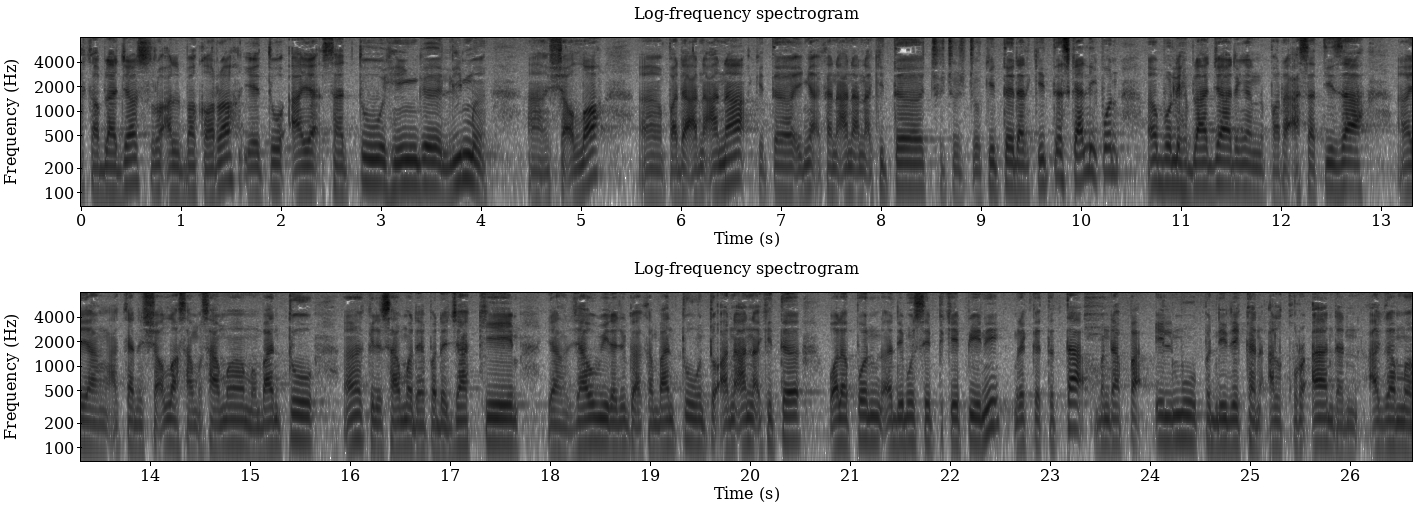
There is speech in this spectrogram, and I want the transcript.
Akan belajar surah Al-Baqarah iaitu ayat 1 hingga 5. Uh, insya-Allah Uh, pada anak-anak kita ingatkan anak-anak kita cucu-cucu kita dan kita sekali pun uh, boleh belajar dengan para asatizah uh, yang akan insya-Allah sama-sama membantu uh, kerjasama daripada JAKIM yang Jawi dan juga akan bantu untuk anak-anak kita. Walaupun uh, di musim PKP ini mereka tetap mendapat ilmu pendidikan al-Quran dan agama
